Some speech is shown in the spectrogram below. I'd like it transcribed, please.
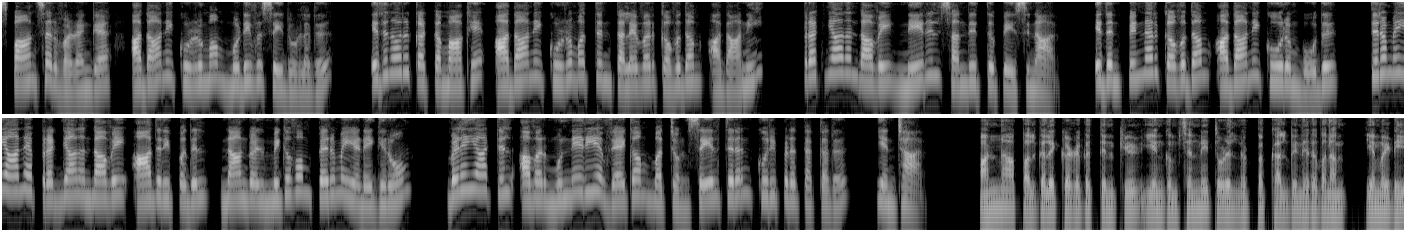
ஸ்பான்சர் வழங்க அதானி குழுமம் முடிவு செய்துள்ளது. இதனொரு கட்டமாக அதானி குழுமத்தின் தலைவர் கவுதம் அதானி பிரக்ஞானந்தாவை நேரில் சந்தித்து பேசினார். இதன் பின்னர் கவுதம் அதானி கூறும்போது திறமையான பிரக்ஞானந்தாவை ஆதரிப்பதில் நாங்கள் மிகவும் பெருமையடைகிறோம். விளையாட்டில் அவர் முன்னேறிய வேகம் மற்றும் செயல்திறன் குறிப்பிடத்தக்கது என்றார். அண்ணா பல்கலைக்கழகத்தின் கீழ் இயங்கும் சென்னை தொழில்நுட்ப கல்வி நிறுவனம் எம்ஐடி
